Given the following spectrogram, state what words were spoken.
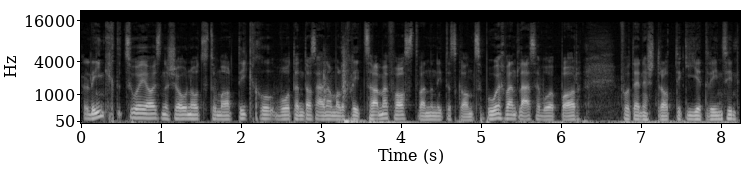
Link dazu in unseren Shownotes zum Artikel, wo dann das auch noch mal ein bisschen zusammenfasst, wenn ihr nicht das ganze Buch wollt lesen wo ein paar von diesen Strategien drin sind.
